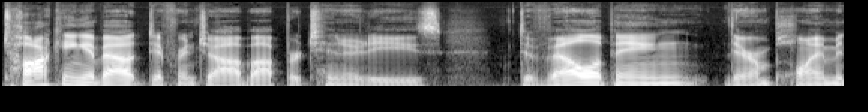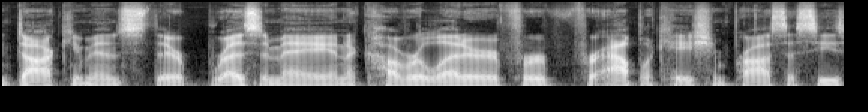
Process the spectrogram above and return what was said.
talking about different job opportunities, developing their employment documents, their resume, and a cover letter for, for application processes,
